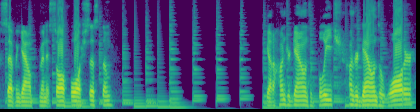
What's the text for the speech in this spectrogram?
seven gallon per minute soft wash system. Got 100 gallons of bleach, 100 gallons of water,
